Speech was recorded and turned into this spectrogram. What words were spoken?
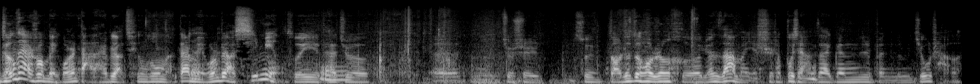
整体来说美国人打的还是比较轻松的，但是美国人比较惜命，所以他就、呃嗯就是。所以导致最后扔核原子弹嘛，也是他不想再跟日本那么纠缠了。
